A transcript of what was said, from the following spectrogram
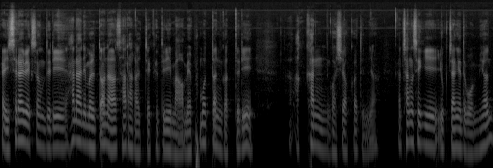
그러니까 이스라엘 백성들이 하나님을 떠나 살아갈 때 그들이 마음에 품었던 것들이 악한 것이었거든요. 그러니까 창세기 6장에도 보면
